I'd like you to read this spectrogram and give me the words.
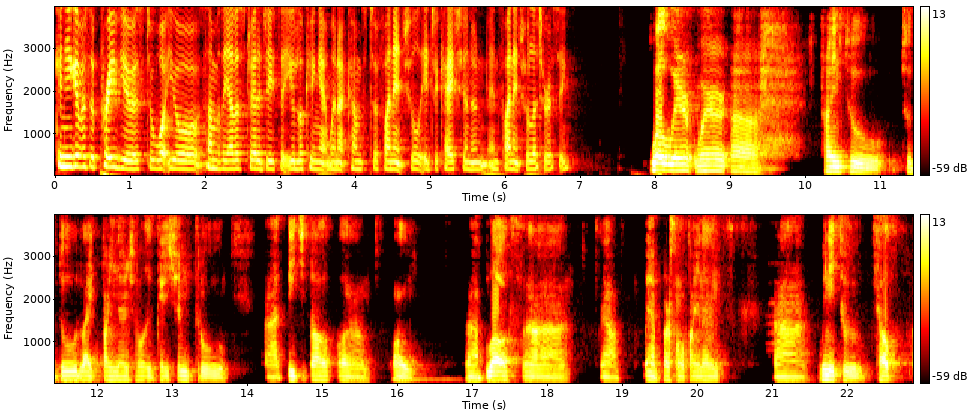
can you give us a preview as to what your some of the other strategies that you're looking at when it comes to financial education and, and financial literacy? Well, we're we're uh, trying to to do like financial education through uh, digital or uh, blogs, uh, uh, personal finance. Uh, we need to help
